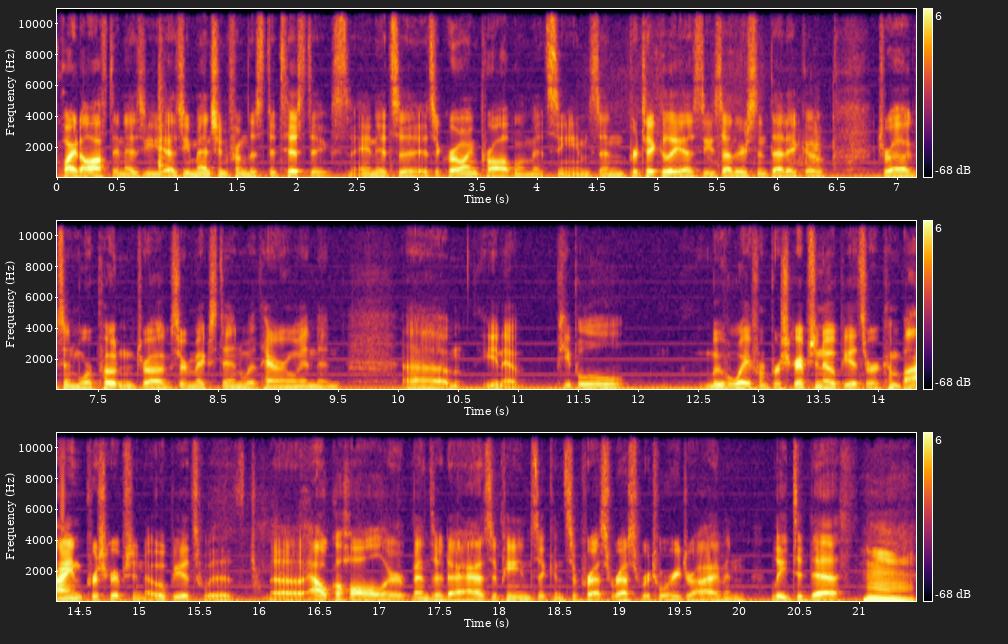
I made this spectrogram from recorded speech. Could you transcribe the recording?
quite often, as you as you mentioned from the statistics, and it's a it's a growing problem it seems, and particularly as these other synthetic drugs and more potent drugs are mixed in with heroin, and um, you know people move away from prescription opiates or combine prescription opiates with uh, alcohol or benzodiazepines that can suppress respiratory drive and lead to death. Mm.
